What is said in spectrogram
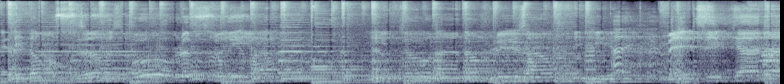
Elle est danseuse pour le sourire, il tourne non plus en finir, Mexicana.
